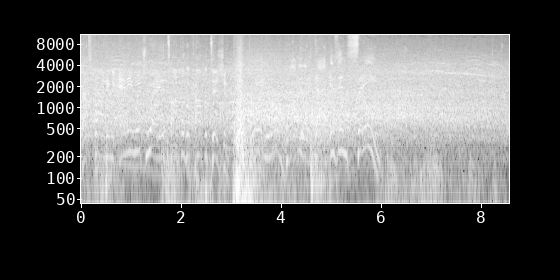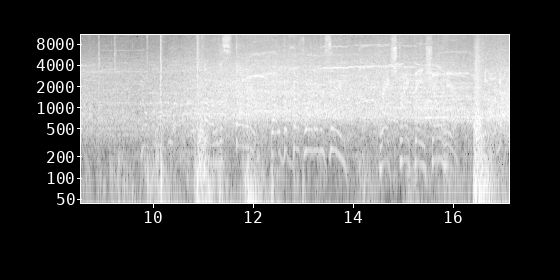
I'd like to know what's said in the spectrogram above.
That's finding any which way to topple the competition. Throwing your own body like that is insane. Oh. That was the best one I've ever seen. Strength being shown here. No, no, no,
